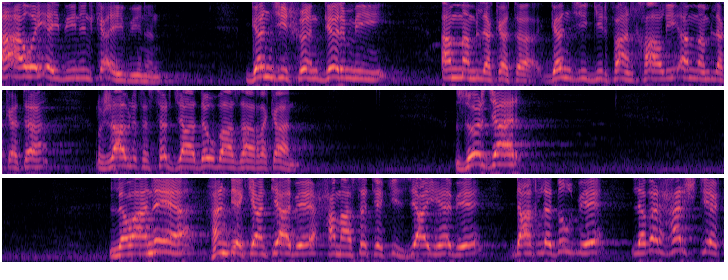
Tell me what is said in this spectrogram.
ئا ئەوەی ئەیبینن کە ئەیبینن گەنجی خوێن گەرمی ئەم مەملەکەتە گەنجی گیرفان خاڵی ئەم مەملەکەتە ڕژاونەتە سەر جادە و بازاڕەکان زۆر جار لەوانەیە هەندێکیان تیاابێ حەماسەتێکی زیایی هەبێ داغ لە دڵ بێ لەبەر هەر شتێک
